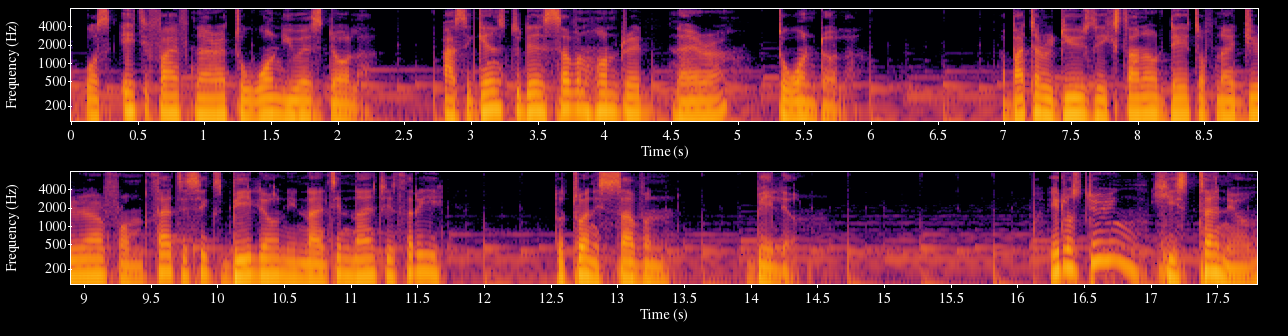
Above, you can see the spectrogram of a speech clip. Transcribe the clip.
was 85 naira to 1 US dollar, as against today's 700 naira to 1 dollar. Abacha reduced the external debt of Nigeria from 36 billion in 1993 to 27 billion. It was during his tenure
